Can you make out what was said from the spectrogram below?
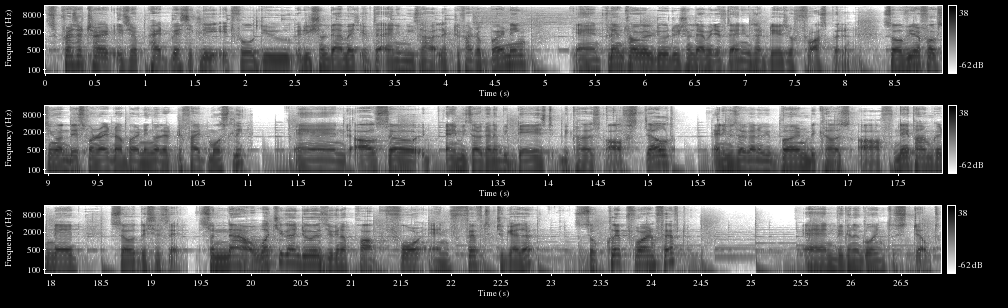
Suppressor Turret is your pet basically, it will do additional damage if the enemies are electrified or burning and flamethrower will do additional damage if the enemies are dazed or frostbitten. So we are focusing on this one right now, burning electrified mostly. And also enemies are gonna be dazed because of stealth. Enemies are gonna be burned because of napalm grenade. So this is it. So now what you're gonna do is you're gonna pop four and fifth together. So clip four and fifth, and we're gonna go into stealth.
